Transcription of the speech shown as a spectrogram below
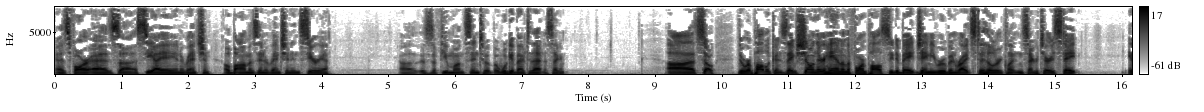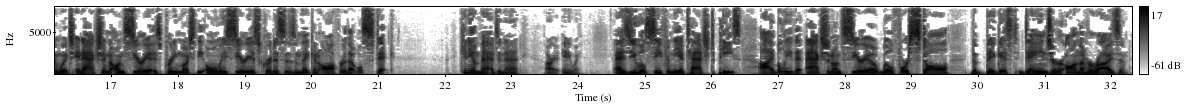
As far as uh, CIA intervention, Obama's intervention in Syria. Uh, this is a few months into it, but we'll get back to that in a second. Uh, so the Republicans, they've shown their hand on the foreign policy debate, Jamie Rubin writes to Hillary Clinton, Secretary of State, in which inaction on Syria is pretty much the only serious criticism they can offer that will stick. Can you imagine that? Alright, anyway. As you will see from the attached piece, I believe that action on Syria will forestall the biggest danger on the horizon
